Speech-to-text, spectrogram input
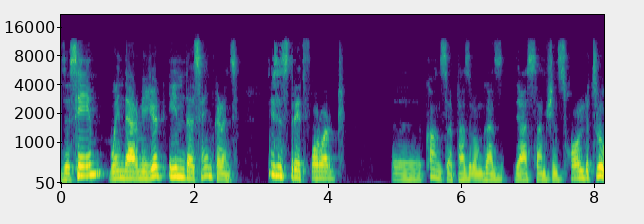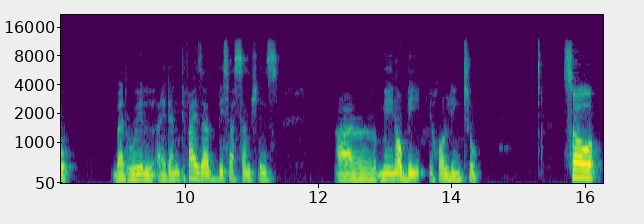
the same when they are measured in the same currency. This is straightforward uh, concept as long as the assumptions hold true. But we'll identify that these assumptions are may not be holding true. So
